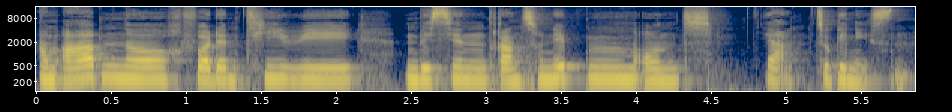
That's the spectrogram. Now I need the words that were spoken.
am Abend noch vor dem TV ein bisschen dran zu nippen und ja, zu genießen.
